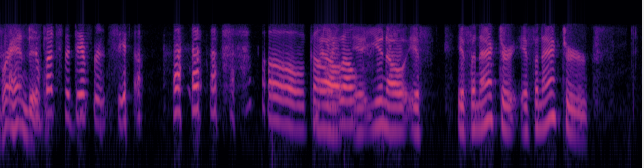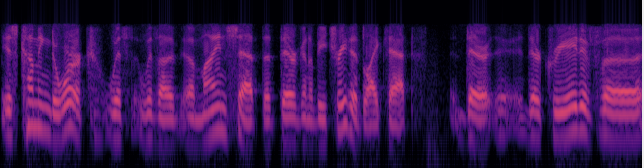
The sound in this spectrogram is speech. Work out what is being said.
branded. What's the difference? Yeah. oh God. Now, well, you know, if if an actor if an actor is coming to work with with a, a mindset that they're going to be treated like that, their their creative uh,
